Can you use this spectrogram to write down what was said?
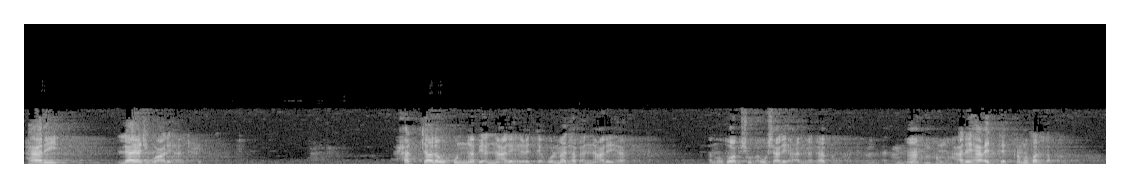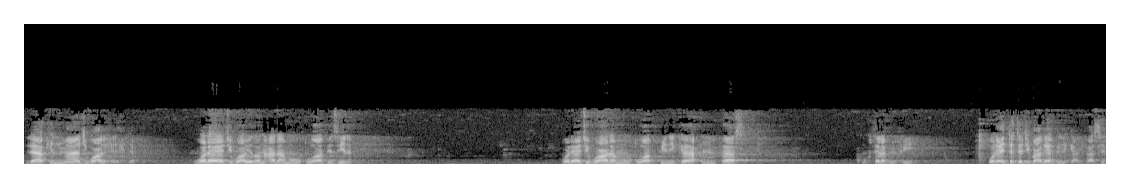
هذه لا يجب عليها أن تحد. حتى لو قلنا بأن عليها العدة والمذهب أن عليها الموضوع بشبهة وش عليها على المذهب؟ ها؟ عليها عدة كمطلقة لكن ما يجب عليها الإحداث. ولا يجب أيضا على موطوءة بزنا ولا يجب على موطوءة في نكاح فاسد مختلف فيه. والعدة تجب عليها في النكاح الفاسد؟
